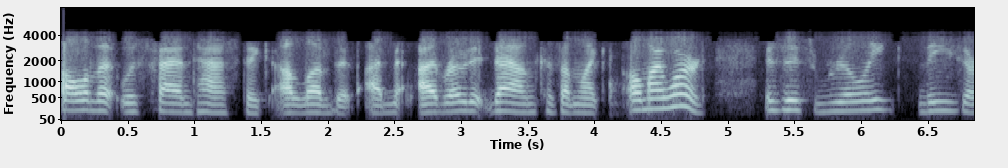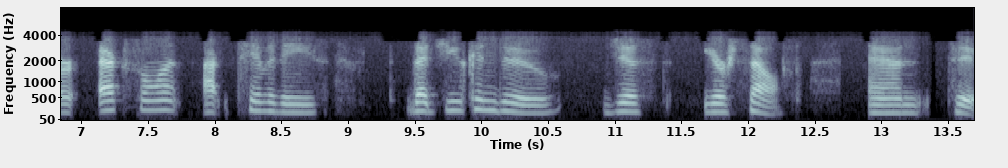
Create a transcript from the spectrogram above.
All of it was fantastic. I loved it. I I wrote it down because I'm like, oh my word, is this really? These are excellent activities that you can do just yourself, and to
